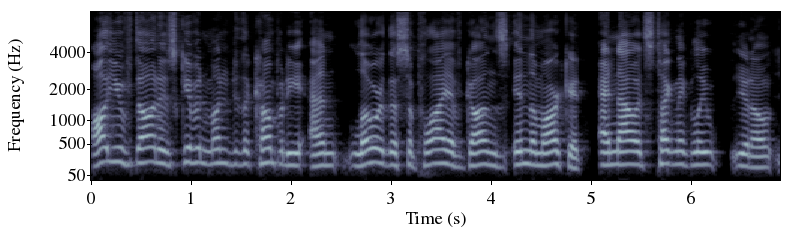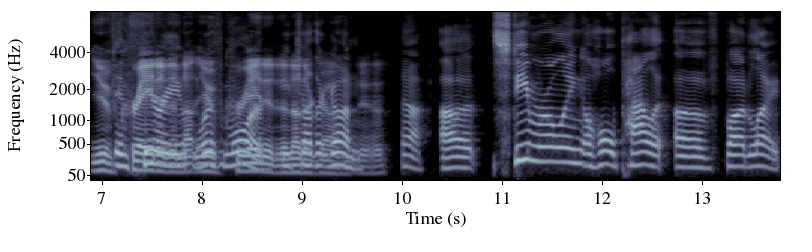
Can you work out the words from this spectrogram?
all you've done is given money to the company and lowered the supply of guns in the market and now it's technically you know You've in created theory ano- worth you've more each another other gun. Yeah. Yeah. Uh steamrolling a whole pallet of Bud Light.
